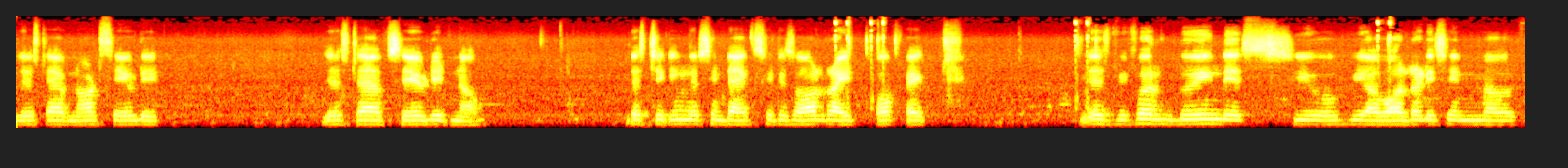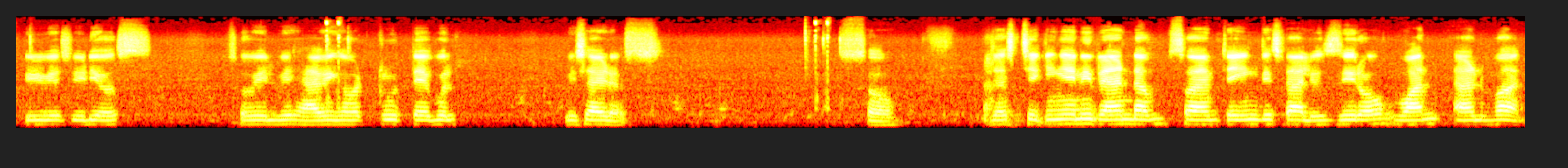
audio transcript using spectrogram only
just I have not saved it. Just I have saved it now. Just checking the syntax. It is all right. Perfect just before doing this you we have already seen our previous videos. So we'll be having our truth table beside us. So just checking any random. So I'm taking this value 0 1 and 1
